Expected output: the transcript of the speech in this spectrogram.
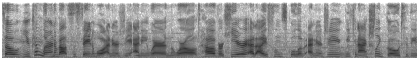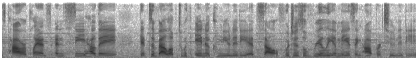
so you can learn about sustainable energy anywhere in the world. However, here at Iceland School of Energy, we can actually go to these power plants and see how they get developed within a community itself, which is a really amazing opportunity.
